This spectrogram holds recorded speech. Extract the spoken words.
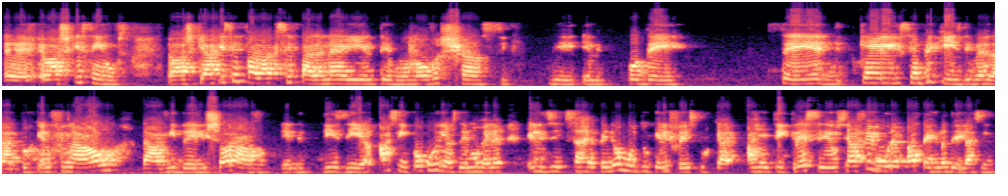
é, eu acho que sim, Rufus. Eu acho que aqui se faz, aqui se paga, né? E ele teve uma nova chance de ele poder ser quem ele sempre quis, de verdade. Porque no final da vida ele chorava. Ele dizia, assim, pouco antes dele morrer, né? Ele dizia que se arrependeu muito do que ele fez, porque a, a gente cresceu sem a figura paterna dele, assim,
